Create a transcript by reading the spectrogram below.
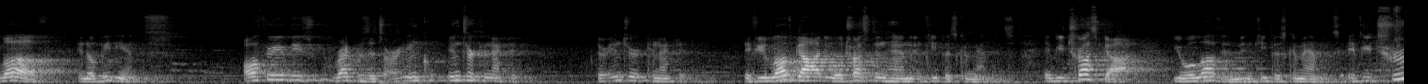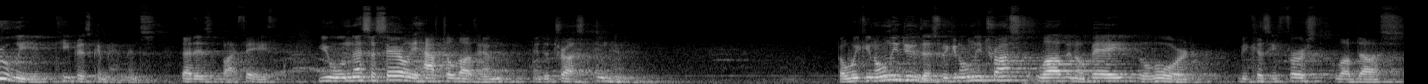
love, and obedience all three of these requisites are in- interconnected. They're interconnected. If you love God, you will trust in him and keep his commandments. If you trust God, you will love him and keep his commandments. If you truly keep his commandments, that is, by faith, you will necessarily have to love him and to trust in him. But we can only do this, we can only trust, love, and obey the Lord because he first loved us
